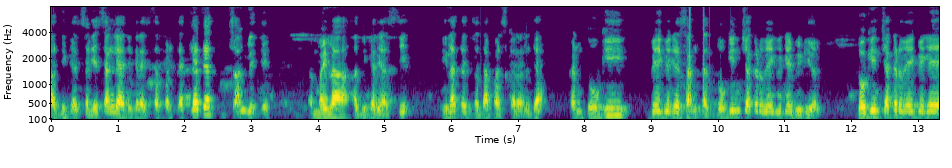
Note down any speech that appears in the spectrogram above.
अधिकारी सगळे चांगले अधिकारी असतात पण त्यातल्या त्यात चांगले ते महिला अधिकारी असतील तिला त्यांचा तपास करायला द्या. कारण दोघी वेगवेगळे सांगतात दोघींच्याकडे वेगवेगळे व्हिडिओ दोघींच्याकडे वेगवेगळे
